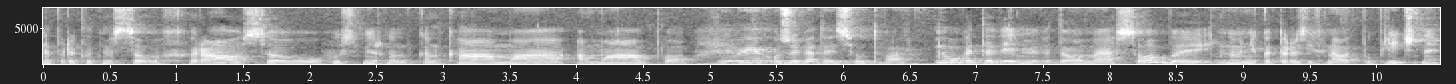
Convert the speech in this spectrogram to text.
напрыклад мясцовых раусаў гусмірган канкама амапу вы іх уже ведаеце ў твар Ну гэта вельмі вядомыя асобы ну некаторы з іх нават публічны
